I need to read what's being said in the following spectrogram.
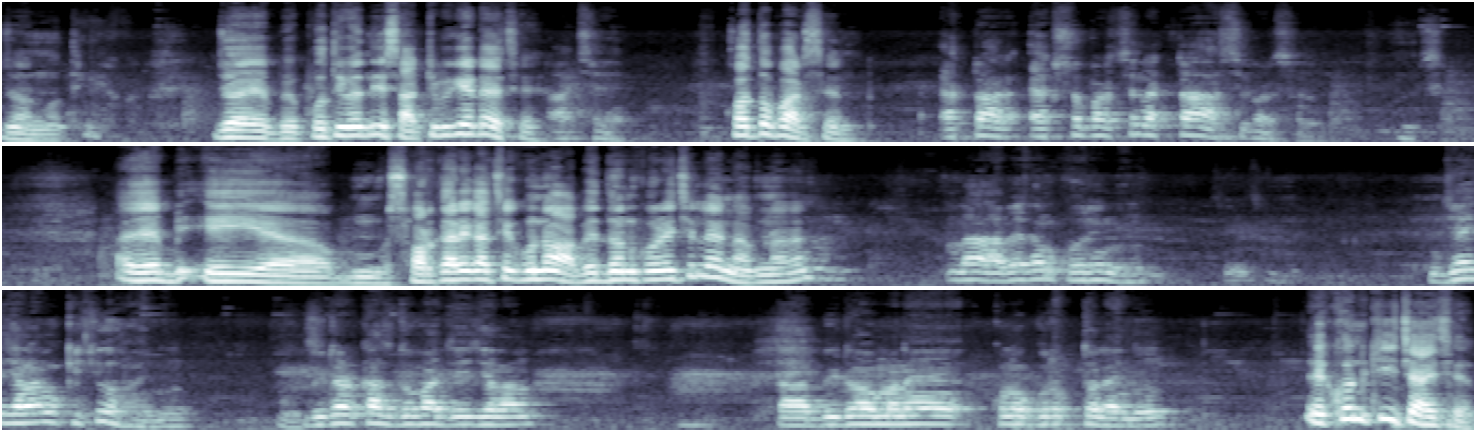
জন্ম থেকে। জ- প্রতিবন্ধী সার্টিফিকেট আছে? আছে। কত পার্সেন্ট একটা একশো পার্সেন্ট একটা আশি পার্সেন্ট আচ্ছা এই সরকারের কাছে কোনো আবেদন করেছিলেন আপনারা? না আবেদন করিনি। যে গেলাম কিছু হয়নি। বিডোর কাজ দুবার যে গেলাম তা বিডো মানে কোনো গুরুত্ব নেয়নি এখন কি চাইছেন?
